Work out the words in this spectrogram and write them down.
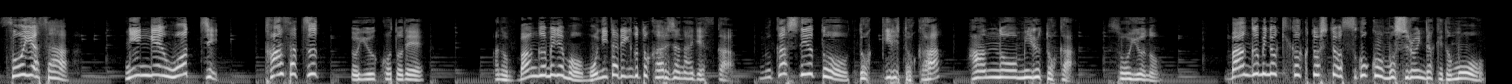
そういやさ、人間ウォッチ、観察ということで、あの番組でもモニタリングとかあるじゃないですか。昔で言うと、ドッキリとか、反応を見るとか、そういうの。番組の企画としてはすごく面白いんだけども、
